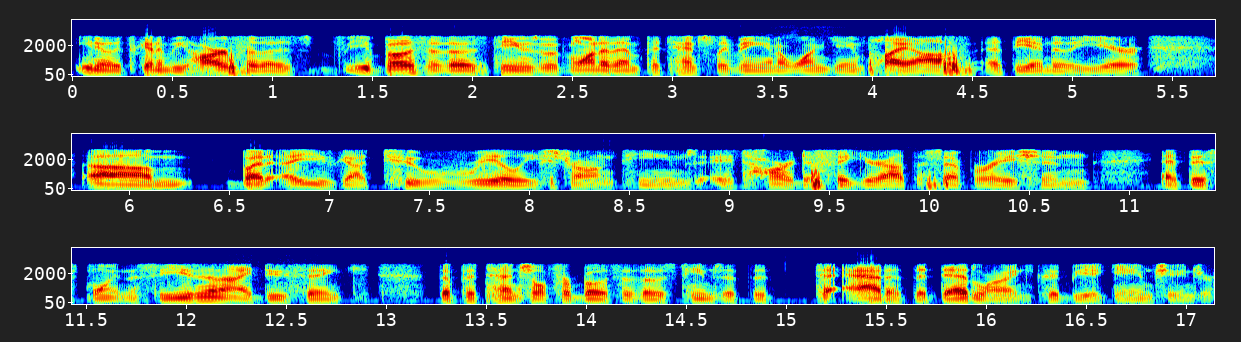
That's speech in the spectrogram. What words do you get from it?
you know, it's going to be hard for those both of those teams with one of them potentially being in a one game playoff at the end of the year. Um, but uh, you've got two really strong teams. It's hard to figure out the separation at this point in the season. I do think the potential for both of those teams at the to add at the deadline could be a game changer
